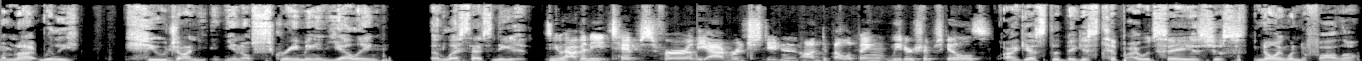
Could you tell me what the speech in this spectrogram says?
I'm not really huge on, you know, screaming and yelling unless that's needed. Do you have any tips for the average student on developing leadership skills? I guess the biggest tip I would say is just knowing when to follow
